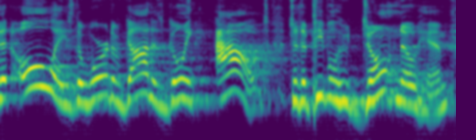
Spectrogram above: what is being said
That always the word of God is going out to the people who don't know him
